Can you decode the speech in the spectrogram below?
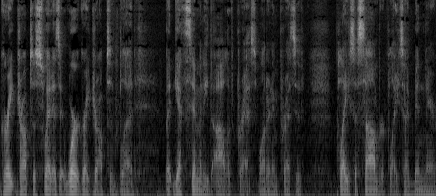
great drops of sweat, as it were great drops of blood. But Gethsemane, the olive press, what an impressive place, a somber place. I've been there.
